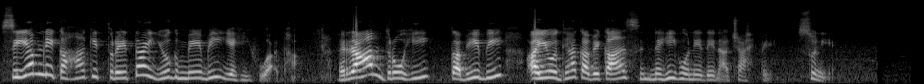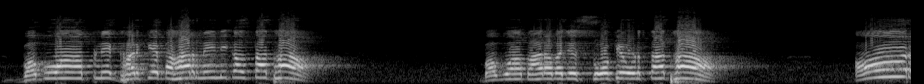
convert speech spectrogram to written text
सीएम ने कहा कि त्रेता युग में भी यही हुआ था। रामद्रोही कभी भी अयोध्या का विकास नहीं होने देना चाहते। सुनिए। बबुआ अपने घर के बाहर नहीं निकलता था। बबुआ बारह बजे सो के उड़ता था। और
